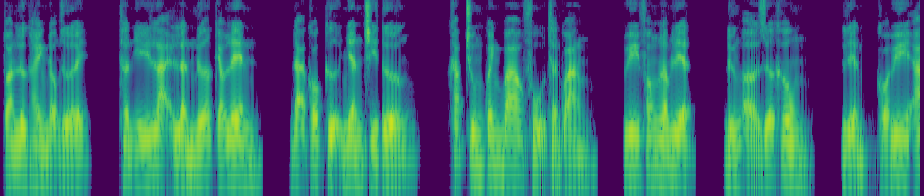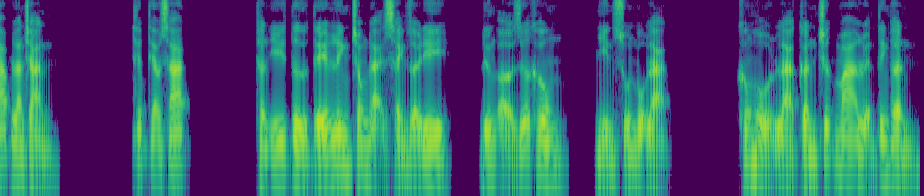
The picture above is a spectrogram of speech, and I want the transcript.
Toàn lực hành động dưới, thần ý lại lần nữa kéo lên, đã có cự nhân tri tướng, khắp chung quanh bao phủ thần quang, uy phong lấm liệt, đứng ở giữa không liền có uy áp lan tràn. Tiếp theo sát, thần ý từ tế linh trong đại sảnh rời đi, đứng ở giữa không, nhìn xuống bộ lạc. Không hổ là cần trước ma luyện tinh thần,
